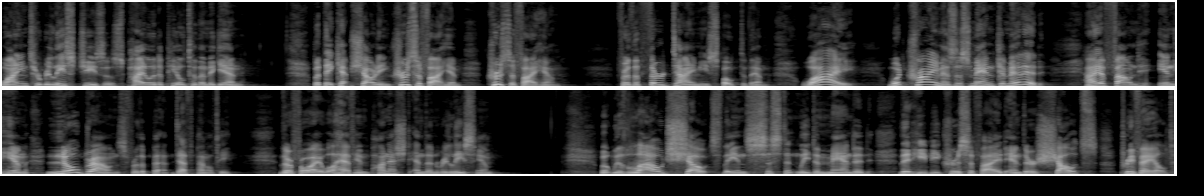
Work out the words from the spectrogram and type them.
Wanting to release Jesus, Pilate appealed to them again. But they kept shouting, Crucify him! Crucify him! For the third time he spoke to them. Why? What crime has this man committed? I have found in him no grounds for the death penalty. Therefore, I will have him punished and then release him. But with loud shouts, they insistently demanded that he be crucified, and their shouts prevailed.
